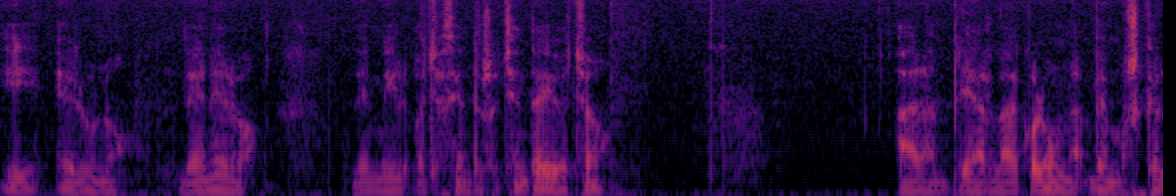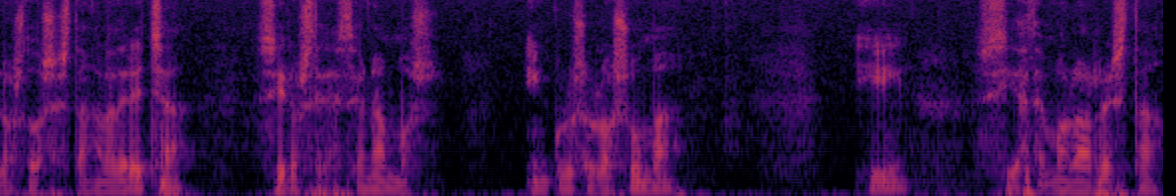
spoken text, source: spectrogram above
y el 1 de enero de 1888, al ampliar la columna vemos que los dos están a la derecha, si los seleccionamos incluso lo suma y si hacemos la resta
